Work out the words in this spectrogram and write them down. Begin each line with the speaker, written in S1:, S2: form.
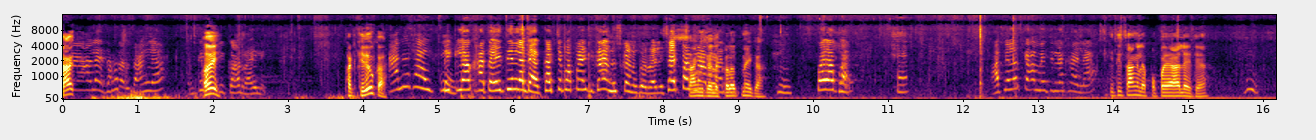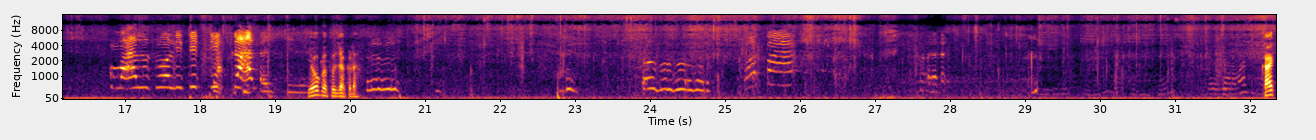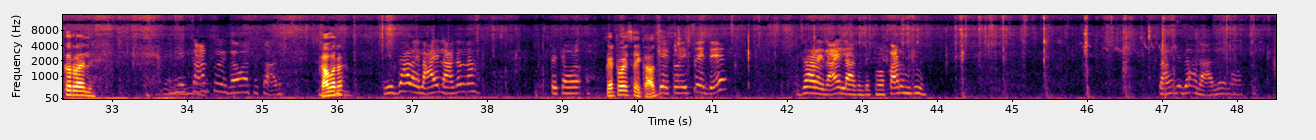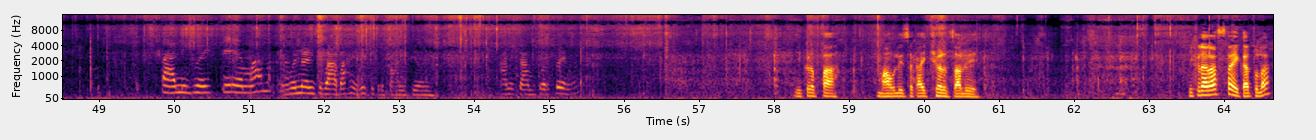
S1: काय?
S2: आलाय झाडाला चांगल्या. आणि
S1: ऐ.
S2: किती काढ राहिले.
S1: फटके देऊ का?
S2: पिकल्यावर खाता येतील ना त्या. कच्च्या पप्पाची काय नुकसान करून राहिले? स्वयंपाक
S1: सांगितलेलं
S2: मामा.
S1: कळत नाही का?
S2: पळा. पळ आपल्यालाच काम खायला.
S1: किती चांगल्या पपया आल्या त्या. येऊ का तुझ्याकडं? काय करू राहिले?
S2: हे काढतोय गावाचं झाड.
S1: का बरं?
S2: हे झाडायला आय लागल ना. त्याच्यामुळं
S1: पेटवायचं आहे का आज?
S2: पेटवायचंय ते. झाडायला आय लागल त्याच्यामुळे काढून घेऊ. चांगले झाड आले ना.
S3: पाणी भरते मला.
S2: वनळीचे बाबा आहे रे तिकडे पाणी पिऊन. आम्ही काम करतोय ना.
S1: इकडं पा माऊलीचा काय खेळ चालू आहे. इकडं रस्ता आहे का तुला?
